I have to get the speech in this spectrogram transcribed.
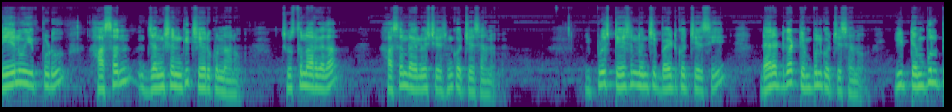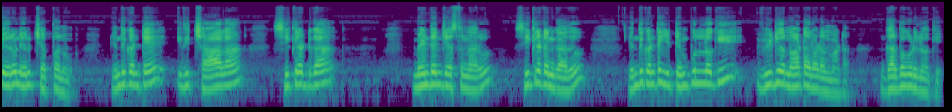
నేను ఇప్పుడు హసన్ జంక్షన్కి చేరుకున్నాను. చూస్తున్నారు కదా? హసన్ రైల్వే స్టేషన్కి వచ్చేసాను. ఇప్పుడు స్టేషన్ నుంచి బయటకు వచ్చేసి డైరెక్ట్గా టెంపుల్కి వచ్చేసాను. ఈ టెంపుల్ పేరు నేను చెప్పను. ఎందుకంటే ఇది చాలా సీక్రెట్గా మెయింటైన్ చేస్తున్నారు. సీక్రెట్ అని కాదు. ఎందుకంటే ఈ టెంపుల్లోకి వీడియో నాట్ అలౌడ్ అనమాట గర్భగుడిలోకి.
